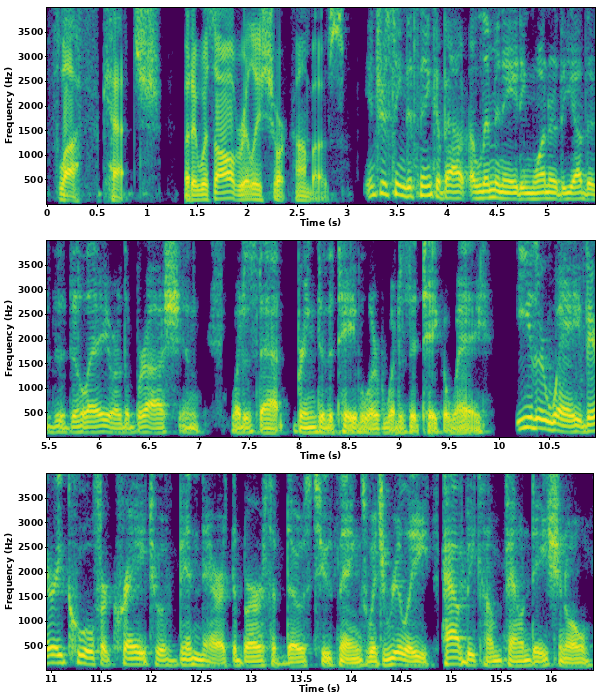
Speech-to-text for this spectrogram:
fluff, catch. But it was all really short combos. Interesting to think about eliminating one or the other, the delay or the brush, and what does that bring to the table or what does it take away? Either way, very cool for Krae to have been there at the birth of those two things, which really have become foundational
